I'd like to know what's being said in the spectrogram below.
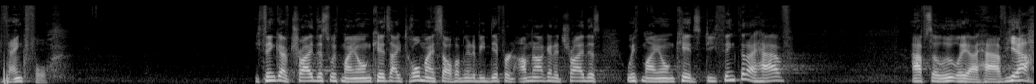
Thankful. You think I've tried this with my own kids? I told myself I'm going to be different. I'm not going to try this with my own kids. Do you think that I have? Absolutely, I have. Yeah.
